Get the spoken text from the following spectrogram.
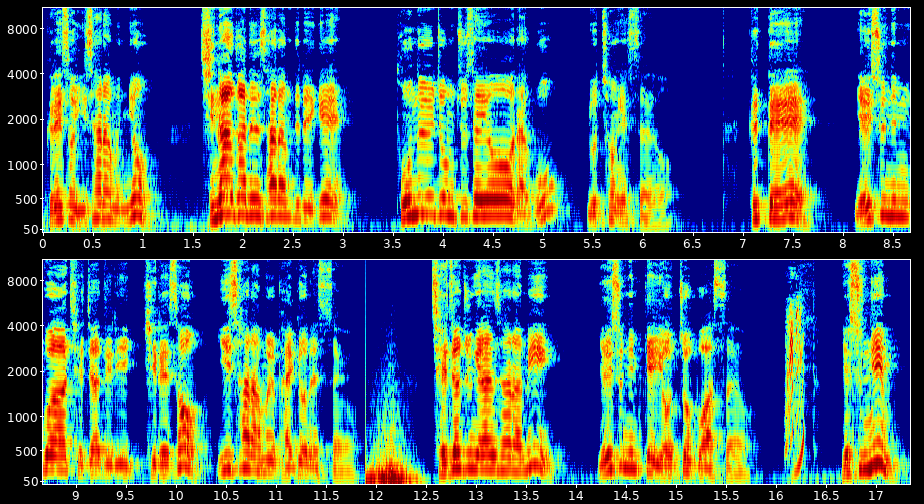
그래서 이 사람은요, 지나가는 사람들에게 돈을 좀 주세요 라고 요청했어요. 그때 예수님과 제자들이 길에서 이 사람을 발견했어요. 제자 중에 한 사람이 예수님께 여쭤보았어요. 예수님,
